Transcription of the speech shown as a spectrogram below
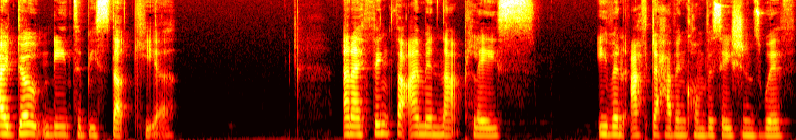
I don't need to be stuck here. And I think that I'm in that place even after having conversations with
